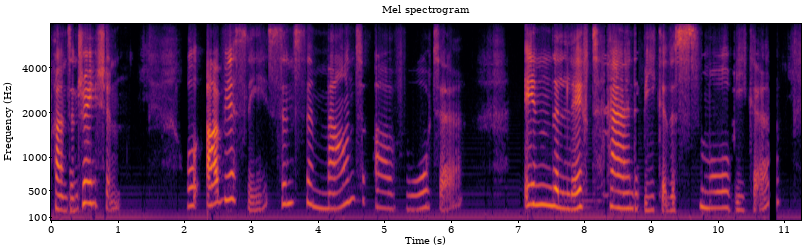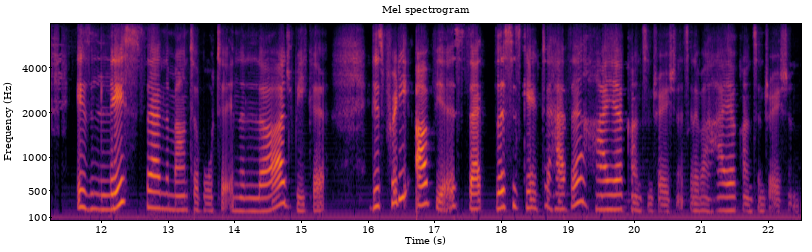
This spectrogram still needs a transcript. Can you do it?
concentration? Well, obviously, since the amount of water in the left-hand beaker, the small beaker, is less than the amount of water in the large beaker, it is pretty obvious that this is going to have a higher concentration. It's going to have a higher concentration.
